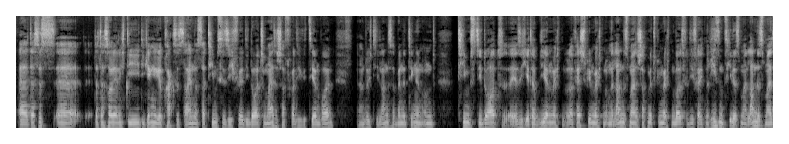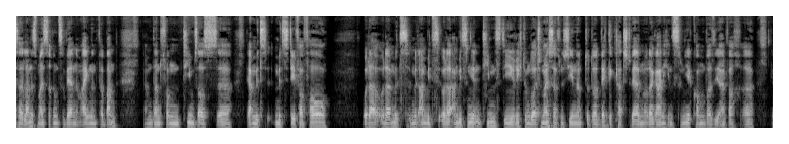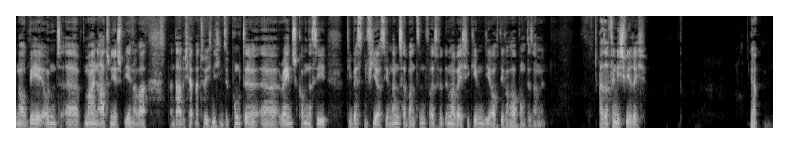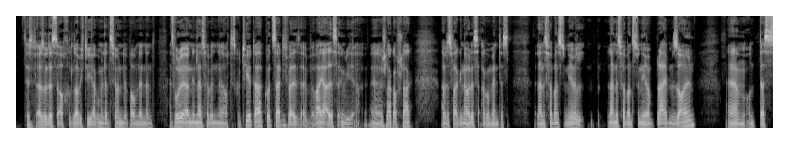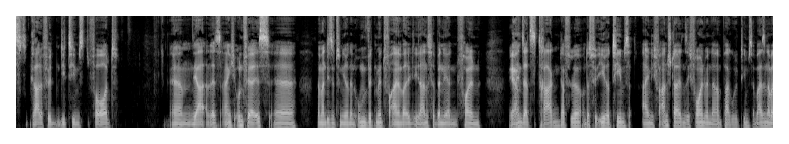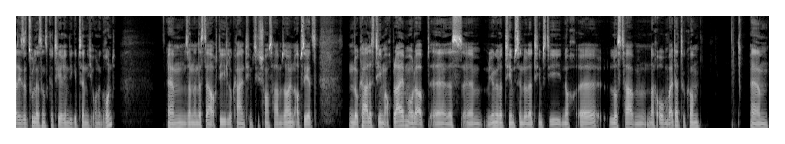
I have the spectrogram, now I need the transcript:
äh, das ist, äh, das soll ja nicht die, die gängige Praxis sein, dass da Teams, die sich für die deutsche Meisterschaft qualifizieren wollen, äh, durch die Landesverbände tingeln und Teams, die dort äh, sich etablieren möchten oder festspielen möchten, um eine Landesmeisterschaft mitspielen möchten, weil es für die vielleicht ein Riesenziel ist, mal Landesmeister, Landesmeisterin zu werden im eigenen Verband, ähm, dann von Teams aus, äh, ja, mit, mit DVV oder, oder mit, mit ambiz oder ambitionierten Teams, die Richtung deutsche Meisterschaften stehen und dort weggeklatscht werden oder gar nicht ins Turnier kommen, weil sie einfach äh, genau B und äh, mal ein A-Turnier spielen, aber dann dadurch halt natürlich nicht in diese Punkte-Range äh, kommen, dass sie die besten vier aus ihrem Landesverband sind, weil es wird immer welche geben, die auch DVV-Punkte sammeln. Also finde ich schwierig. Ja, das, also das ist auch, glaube ich, die Argumentation, warum denn dann, es wurde ja in den Landesverbänden dann auch diskutiert da kurzzeitig, weil es war ja alles irgendwie äh, Schlag auf Schlag, aber das war genau das Argument, dass Landesverbandsturniere, Landesverbandsturniere bleiben sollen ähm, und das gerade für die Teams vor Ort ähm, ja letztendlich eigentlich unfair ist, äh, wenn man diese Turniere dann umwidmet, vor allem weil die Landesverbände ja den vollen ja. Einsatz tragen dafür und das für ihre Teams eigentlich veranstalten, sich freuen, wenn da ein paar gute Teams dabei sind. Aber diese Zulassungskriterien, die gibt's ja nicht ohne Grund, ähm, sondern dass da auch die lokalen Teams die Chance haben sollen, ob sie jetzt ein lokales Team auch bleiben oder ob äh, das ähm, jüngere Teams sind oder Teams, die noch äh, Lust haben, nach oben weiterzukommen. Ähm,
